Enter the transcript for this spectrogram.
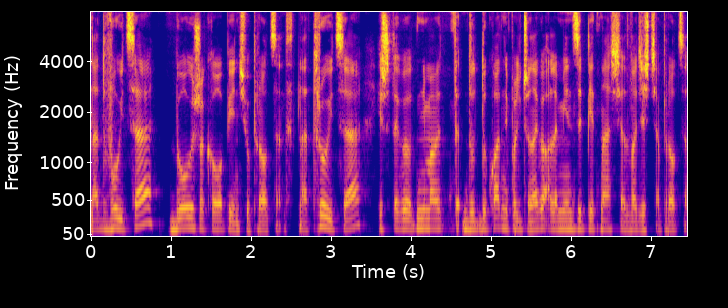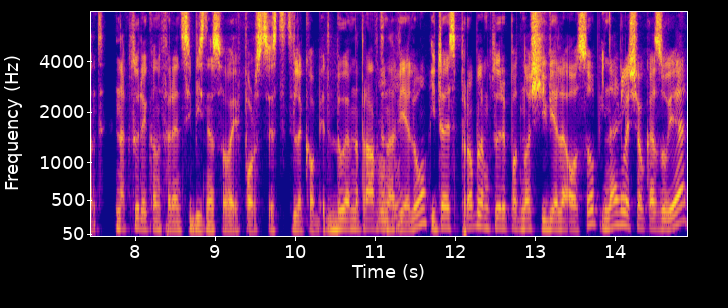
Na dwójce było już około 5%. Na trójce, jeszcze tego nie mamy do, dokładnie policzonego, ale między 15 a 20%. Na której konferencji biznesowej w Polsce jest tyle kobiet? Byłem naprawdę mhm. na wielu i to jest problem, który podnosi wiele osób i nagle się okazuje,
